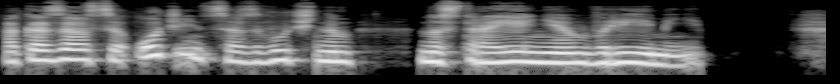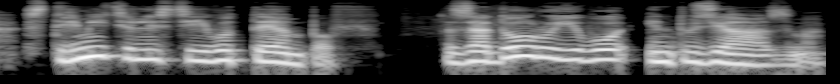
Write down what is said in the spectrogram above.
оказался очень созвучным настроением времени, стремительности его темпов, задору его энтузиазма.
